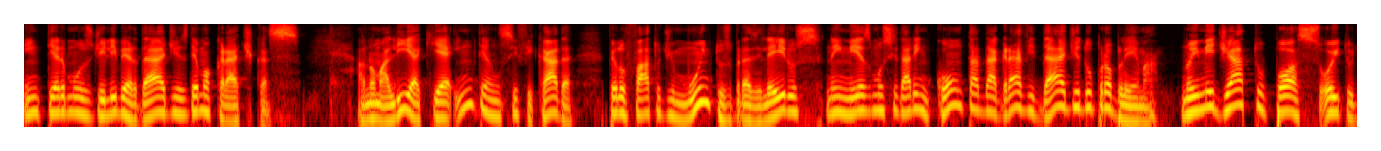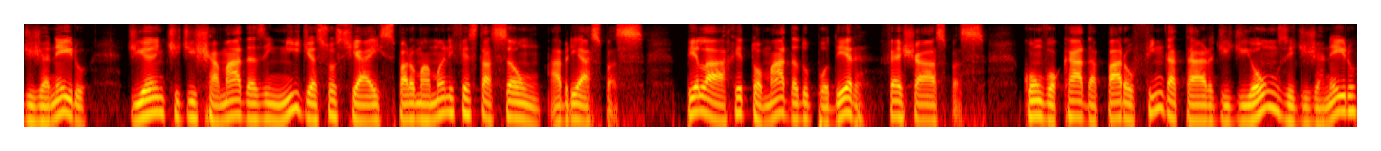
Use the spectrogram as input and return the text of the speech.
em termos de liberdades democráticas. Anomalia que é intensificada pelo fato de muitos brasileiros nem mesmo se darem conta da gravidade do problema. No imediato pós 8 de janeiro, diante de chamadas em mídias sociais para uma manifestação, aspas, pela retomada do poder, aspas, convocada para o fim da tarde de 11 de janeiro,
